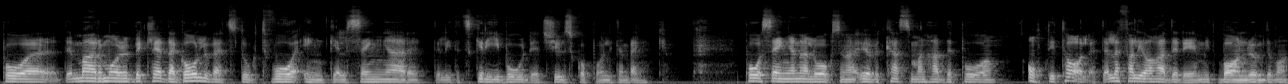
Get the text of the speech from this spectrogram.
På eh, det marmorbeklädda golvet stod två enkelsängar, ett litet skrivbord, ett kylskåp och en liten bänk. På sängarna låg såna överkast som man hade på 80-talet, eller fall jag hade det i mitt barnrum. Det var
